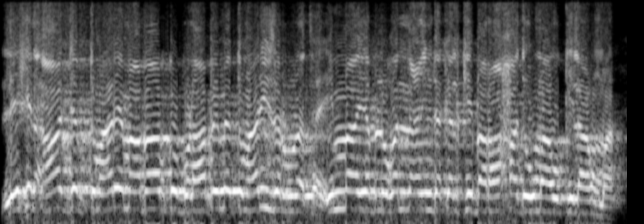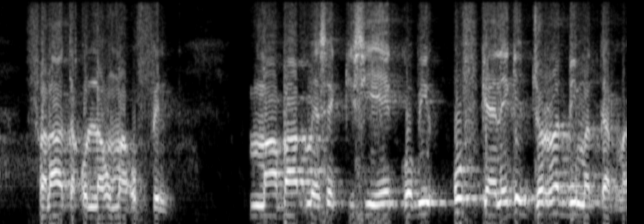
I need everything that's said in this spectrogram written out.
لیکن آج جب تمہارے ماں باپ کو بڑھاپے میں تمہاری ضرورت ہے، اما یب لغن کی براحد ہما اکیلا ہما فلا تق اللہ افن ماں باپ میں سے کسی ایک کو بھی اف کہنے کی ضرورت بھی مت کرنا۔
